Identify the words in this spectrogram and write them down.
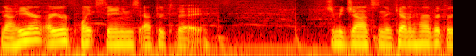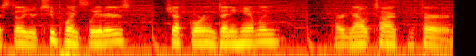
Now here are your point standings after today. Jimmie Johnson and Kevin Harvick are still your two points leaders. Jeff Gordon Denny Hamlin are now tied for third.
